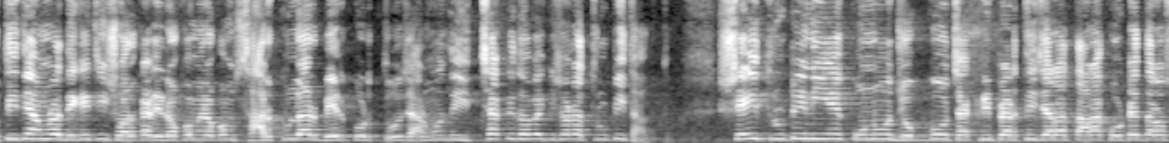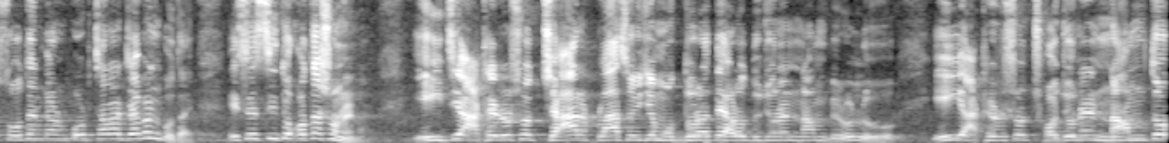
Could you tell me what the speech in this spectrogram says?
অতীতে আমরা দেখেছি সরকার এরকম এরকম সার্কুলার বের করতো, যার মধ্যে ইচ্ছাকৃতভাবে কিছু একটা ত্রুটি থাকতো। সেই ত্রুটি নিয়ে কোনো যোগ্য চাকরি প্রার্থী যারা, তারা কোর্টের দ্বারস্থ হতেন, কারণ কোর্ট ছাড়া যাবেন কোথায়? এসএসসি তো কথা শোনে না। এই যে আঠেরোশো চার প্লাস ওই যে মধ্যরাতে আরও দুজনের নাম বেরোলো, এই আঠেরোশো ছজনের নাম তো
